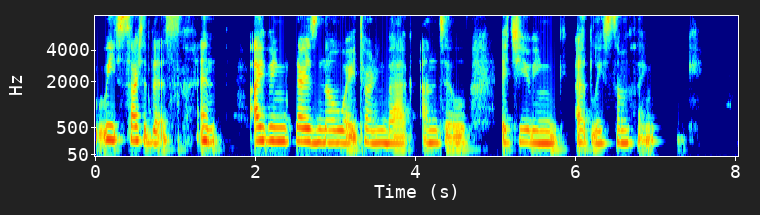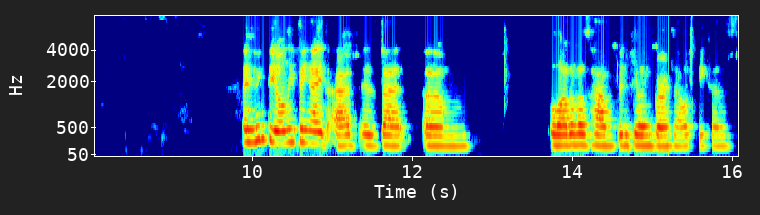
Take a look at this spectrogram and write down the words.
we started this and I think there is no way turning back until achieving at least something. I think the only thing I'd add is that um, a lot of us have been feeling burnt out because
